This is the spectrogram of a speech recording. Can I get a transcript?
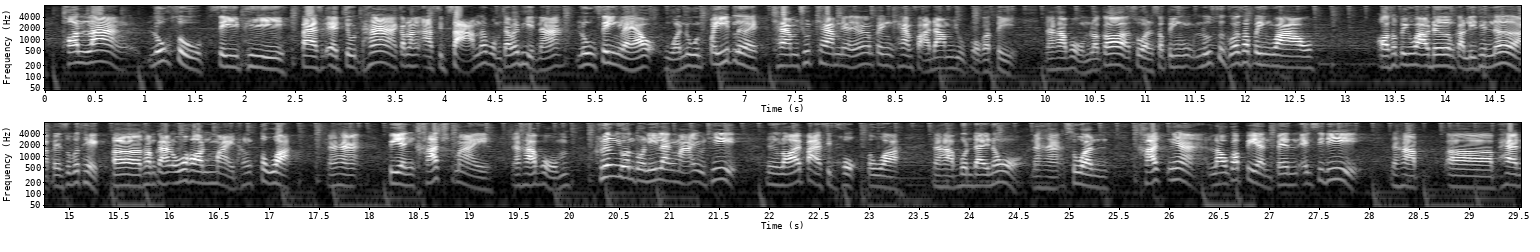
ำท่อนล่าง ลูกสูบ CP 81.5กำลังอัด 13 ถ้าผมจำไม่ผิดนะ ลูกซิ่งแล้ว หัวนูนปี๊ดเลย แคมชุดแคมเนี่ยยังเป็นแคมฝาดำอยู่ปกตินะครับผม แล้วก็ส่วนสปริงรู้สึกว่าสปริงวาลออสปริงวาลเดิมกับรีเทนเนอร์เป็นซูเปอร์เทคเอ่อทำการโอเวอร์ฮอลใหม่ทั้งตัวนะฮะ เปลี่ยนคัชใหม่นะครับผม เครื่องยนต์ตัวนี้แรงม้าอยู่ที่ 186 ตัวนะครับบนไดโน่นะฮะ ส่วนคัชเนี่ยเราก็เปลี่ยนเป็น XCD นะครับแผ่น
